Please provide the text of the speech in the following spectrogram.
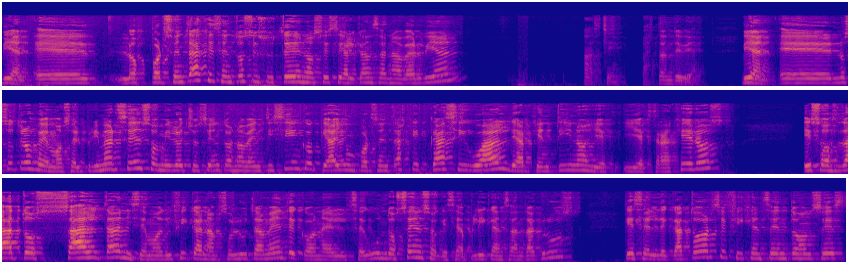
Bien, eh, los porcentajes entonces ustedes no sé si alcanzan a ver bien. Ah, sí, bastante bien. Bien, eh, nosotros vemos el primer censo, 1895, que hay un porcentaje casi igual de argentinos y, extranjeros. Esos datos saltan y se modifican absolutamente con el segundo censo que se aplica en Santa Cruz, que es el de 14. Fíjense entonces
